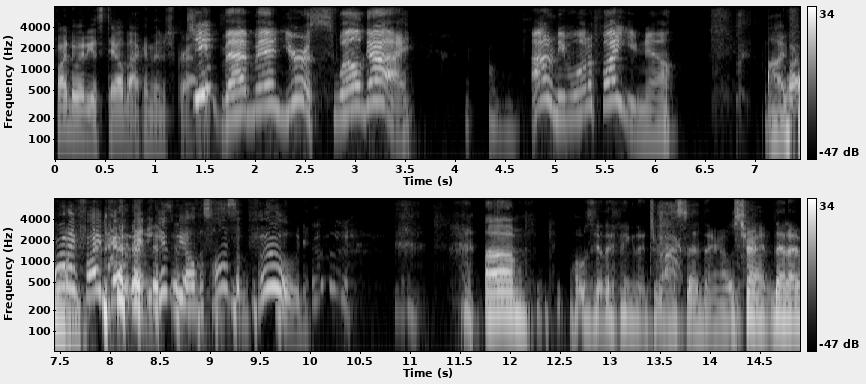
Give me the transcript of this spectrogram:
find a way to get his tail back and then just grab Gee, it. Batman, you're a swell guy. I don't even want to fight you now. I Why for would I one. fight Batman? He gives me all this awesome food. Um, what was the other thing that Darrell said there? I was trying that I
